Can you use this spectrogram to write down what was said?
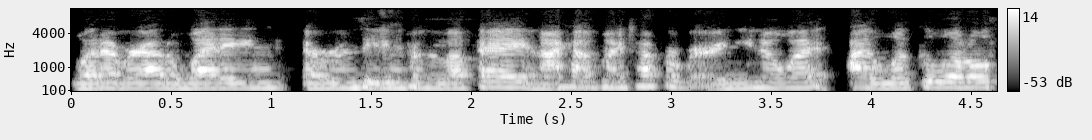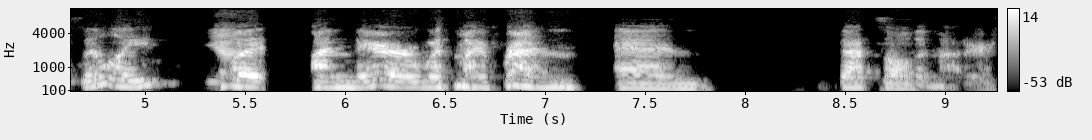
whatever at a wedding. Everyone's eating from the buffet, and I have my Tupperware. And you know what? I look a little silly, Yeah. but I'm there with my friends, and that's all that matters.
